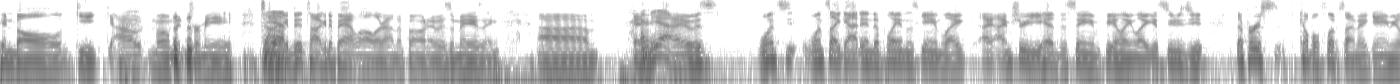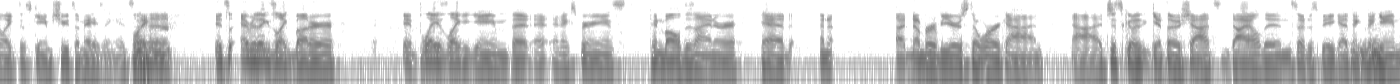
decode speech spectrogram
pinball geek out moment for me. talking, yeah. to, talking to Pat Lawlor on the phone, it was amazing. Um, and, and yeah, it was once once I got into playing this game, like I, am sure you had the same feeling. Like as soon as you, the first couple flips on that game, you're like, this game shoots amazing. It's like mm-hmm it's everything's like butter. It plays like a game that an experienced pinball designer had an, a number of years to work on. Uh, just go get those shots dialed in, so to speak. I think mm-hmm. the game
